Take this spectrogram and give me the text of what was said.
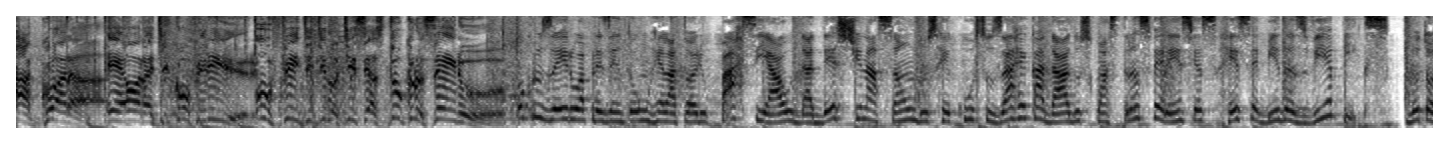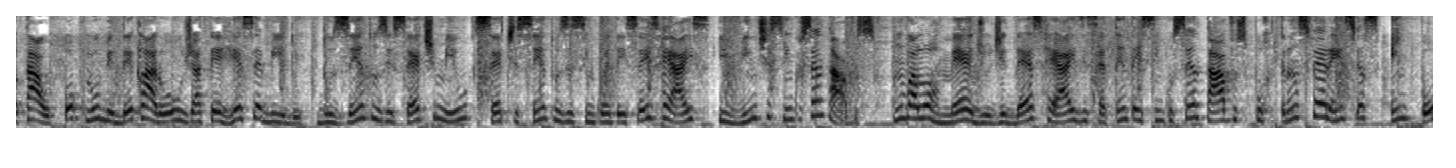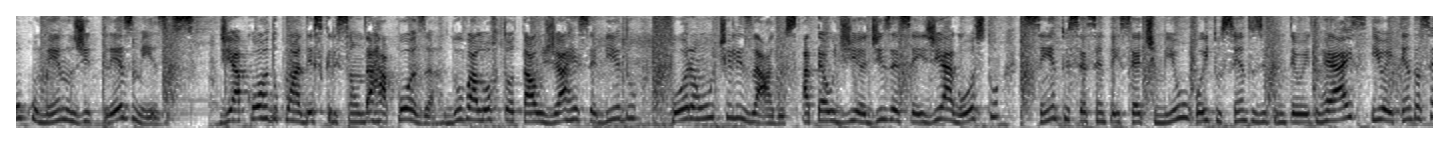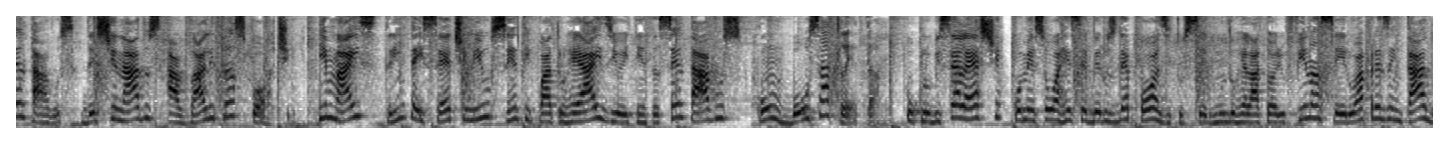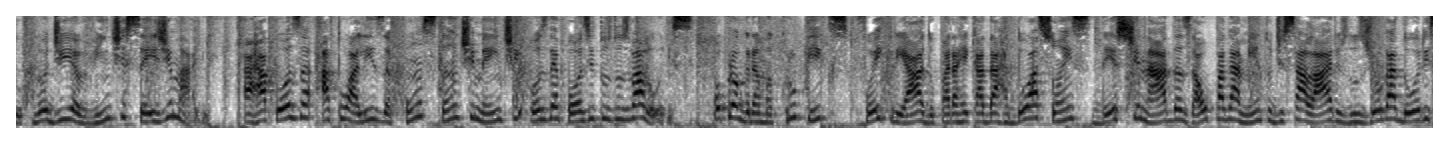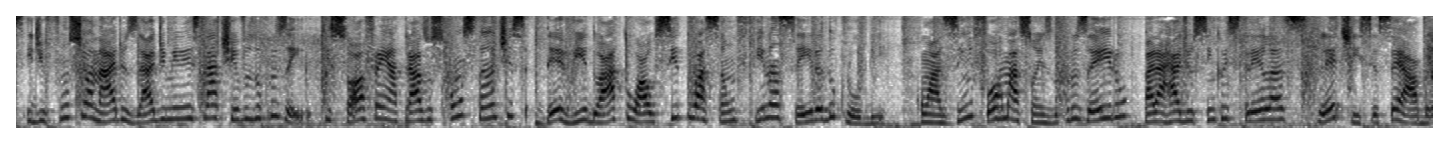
Agora é hora de conferir o feed de notícias do Cruzeiro. O Cruzeiro apresentou um relatório parcial da destinação dos recursos arrecadados com as transferências recebidas via Pix. No total, o clube declarou já ter recebido R$ 207.756,25, um valor médio de R$ 10,75 por transferências em pouco menos de três meses. Peace. De acordo com a descrição da Raposa, do valor total já recebido, foram utilizados até o dia 16 de agosto R$ 167.838,80 destinados a Vale Transporte e mais R$ 37.104,80 com Bolsa Atleta. O Clube Celeste começou a receber os depósitos, segundo o relatório financeiro apresentado no dia 26 de maio. A Raposa atualiza constantemente os depósitos dos valores. O programa Crupix foi criado para arrecadar doações destinadas ao pagamento de salários dos jogadores e de funcionários administrativos do Cruzeiro, que sofrem atrasos constantes devido à atual situação financeira do clube. Com as informações do Cruzeiro, para a Rádio 5 Estrelas, Letícia Seabra.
